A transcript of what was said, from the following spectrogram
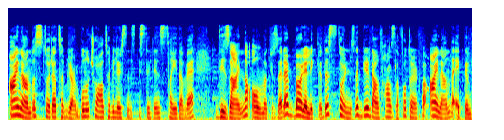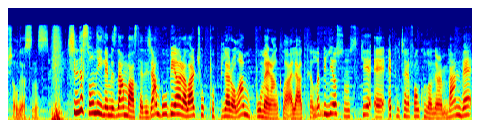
aynı anda story atabiliyorum. Bunu çoğaltabilirsiniz istediğiniz sayıda ve dizaynda olmak üzere. Böylelikle de story'nize birden fazla fotoğrafı aynı anda eklemiş oluyorsunuz. Şimdi son hilemizden bahsedeceğim. Bu bir aralar çok popüler olan Boomerang'la alakalı. Biliyorsunuz ki e, Apple telefon kullanıyorum ben ve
